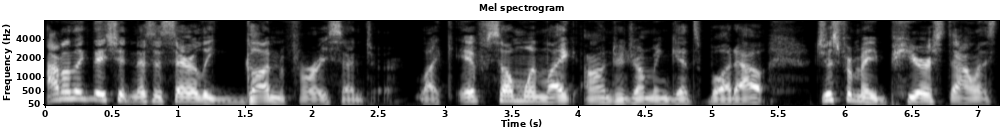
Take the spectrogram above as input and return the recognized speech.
I don't think they should necessarily gun for a center. Like if someone like Andre Drummond gets bought out, just from a pure talent,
